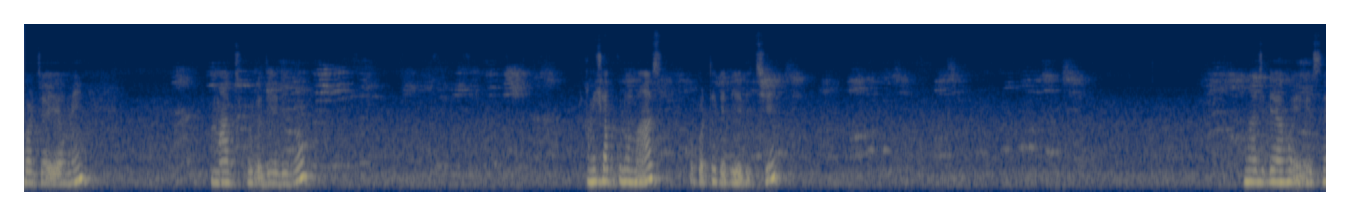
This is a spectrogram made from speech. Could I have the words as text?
পর্যায়ে আমি মাছগুলো দিয়ে দিব। আমি সবগুলো মাছ উপর থেকে দিয়ে দিচ্ছি। মাছ দেওয়া হয়ে গেছে।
